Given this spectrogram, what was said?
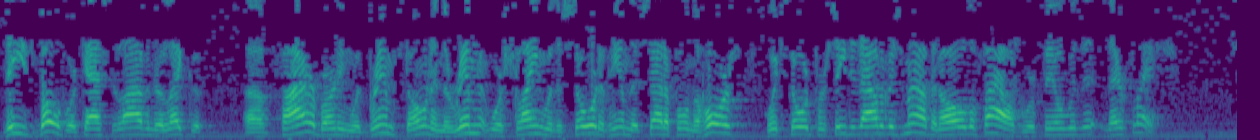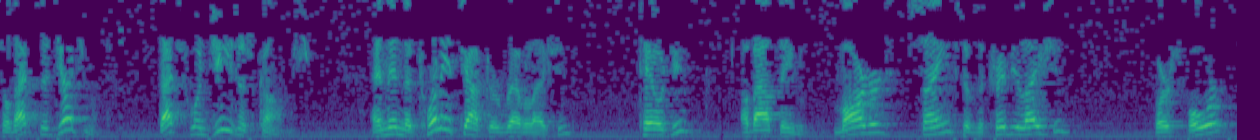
These both were cast alive into the lake of uh, fire burning with brimstone, and the remnant were slain with the sword of him that sat upon the horse, which sword proceeded out of his mouth, and all the fowls were filled with it, their flesh. So that's the judgment. That's when Jesus comes. And then the 20th chapter of Revelation tells you about the martyred saints of the tribulation. Verse 4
